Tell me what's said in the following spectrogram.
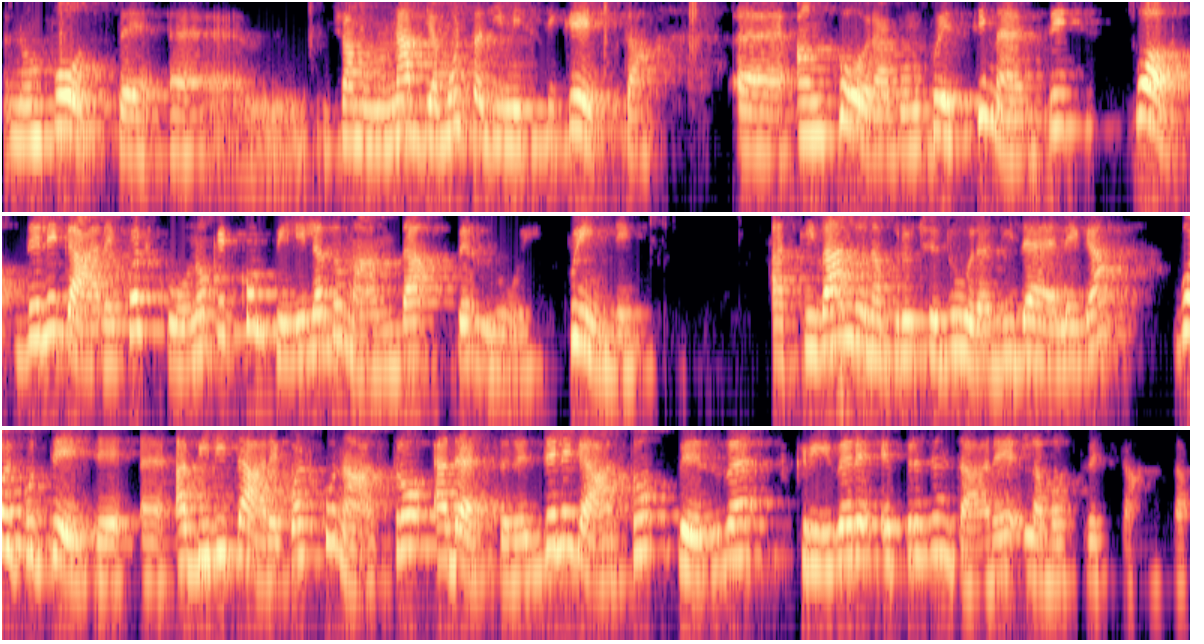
non fosse, eh, diciamo, non abbia molta dimestichezza eh, ancora con questi mezzi, può delegare qualcuno che compili la domanda per lui. Quindi, attivando una procedura di delega, voi potete eh, abilitare qualcun altro ad essere delegato per scrivere e presentare la vostra istanza.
